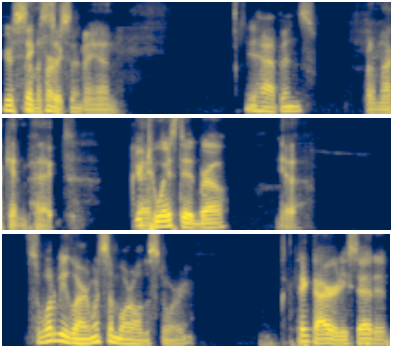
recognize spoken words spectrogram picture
You're a sick I'm a person. sick man, It happens. but I'm not getting pegged. You're twisted, bro. Yeah. So what do we learn? What's the moral of the story? I think I already said it.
